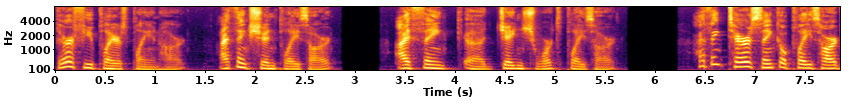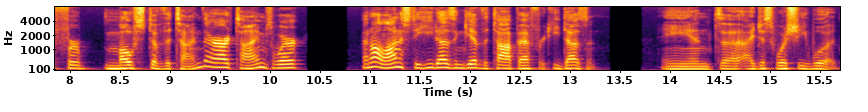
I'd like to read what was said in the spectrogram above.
There are a few players playing hard. I think Schenn plays hard. I think uh, Jaden Schwartz plays hard. I think Tarasenko plays hard for most of the time. There are times where, in all honesty, he doesn't give the top effort. He doesn't. And uh, I just wish he would.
